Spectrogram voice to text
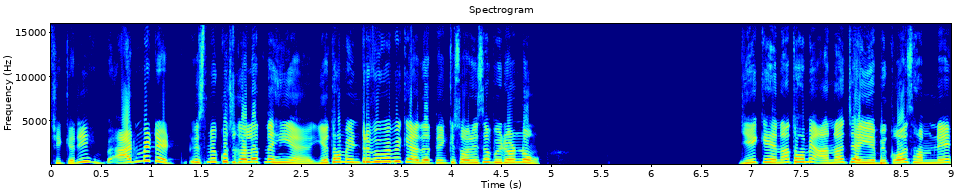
ठीक है जी? एडमिटेड इसमें कुछ गलत नहीं है। ये तो हम इंटरव्यू में भी कह देते हैं कि sorry sir we don't know ये कहना तो हमें आना चाहिए बिकॉज़ हमने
